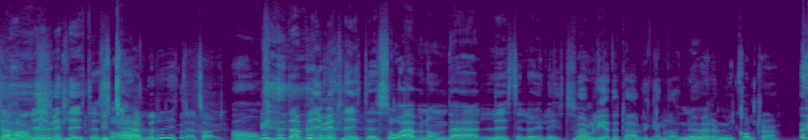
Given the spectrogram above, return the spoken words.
det har blivit lite Vi så. tävlade lite ett tag. Ja, det har blivit lite så även om det är lite löjligt. Så. Vem leder tävlingen då? Nu är det Nicole tror jag.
